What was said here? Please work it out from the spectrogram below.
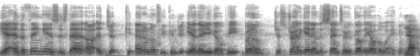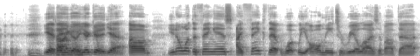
Yeah, and the thing is, is that uh, I don't know if you can. Ju- yeah, there you go, Pete. Boom. Just try to get in the center. Go the other way. Yeah. yeah, there you go. You're good. Yeah. Um, you know what the thing is? I think that what we all need to realize about that.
